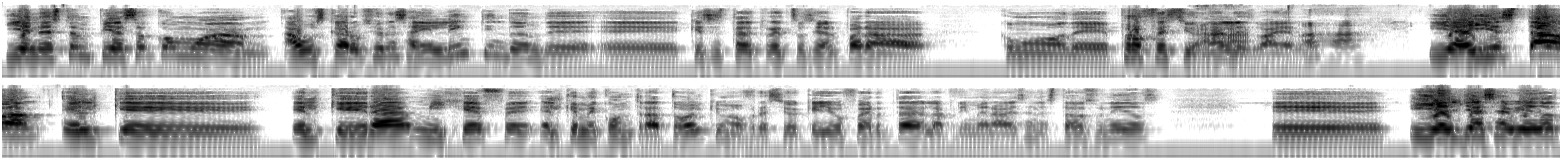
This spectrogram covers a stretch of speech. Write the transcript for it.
Y en esto empiezo como a, a buscar opciones ahí en LinkedIn, donde, eh, que es esta red social para, como de profesionales, Ajá. vaya, ¿no? Ajá. Y ahí estaba el que, el que era mi jefe, el que me contrató, el que me ofreció aquella oferta la primera vez en Estados Unidos. Eh, y él ya se había ido,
